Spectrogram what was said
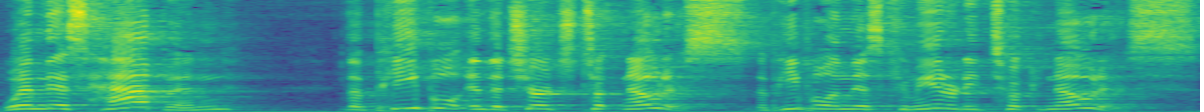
when this happened, the people in the church took notice. The people in this community took notice.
